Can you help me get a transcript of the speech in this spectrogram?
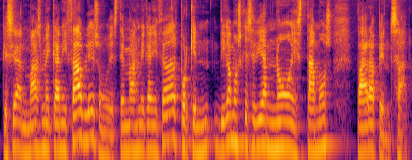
que sean más mecanizables o estén más mecanizadas, porque digamos que ese día no estamos para pensar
